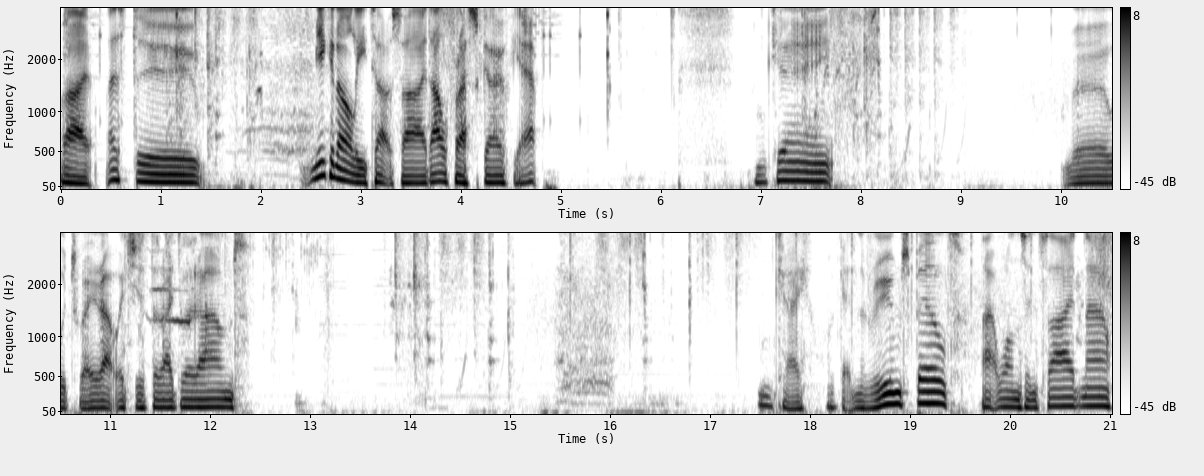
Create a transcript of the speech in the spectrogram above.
Right, let's do... You can all eat outside. Al fresco, yep. Okay. Uh, which way out? Which is the right way around? Okay, we're getting the rooms built. That one's inside now.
